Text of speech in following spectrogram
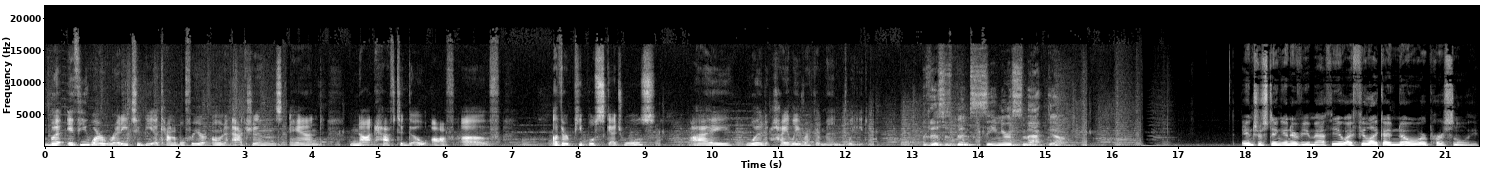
But if you are ready to be accountable for your own actions and not have to go off of other people's schedules, I would highly recommend Lead. This has been Senior Smackdown. Interesting interview, Matthew. I feel like I know her personally.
